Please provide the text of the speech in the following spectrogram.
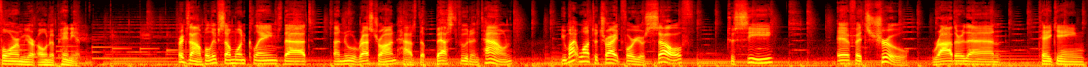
form your own opinion. For example, if someone claims that a new restaurant has the best food in town, you might want to try it for yourself to see if it's true rather than taking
